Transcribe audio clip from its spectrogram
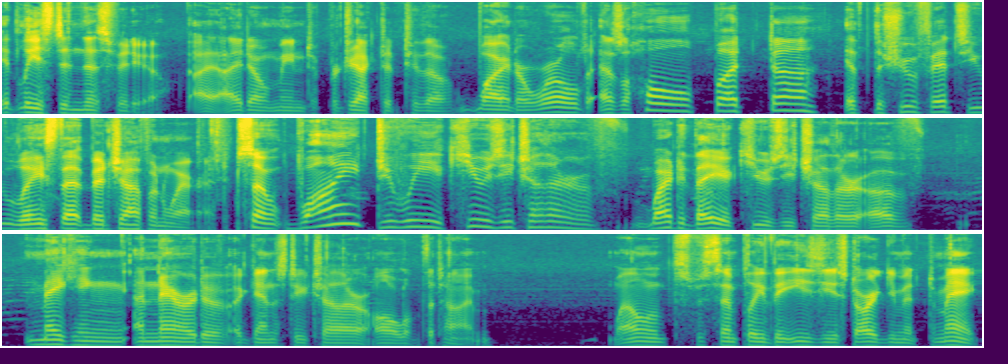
at least in this video. I, I don't mean to project it to the wider world as a whole, but uh, if the shoe fits, you lace that bitch up and wear it. So, why do we accuse each other of. Why do they accuse each other of making a narrative against each other all of the time? Well, it's simply the easiest argument to make,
